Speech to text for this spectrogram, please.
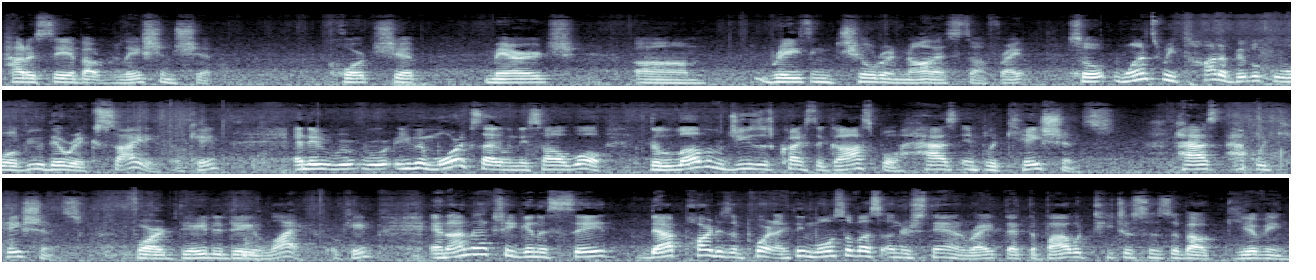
how to say about relationship, courtship, marriage, um, raising children, and all that stuff, right? So once we taught a biblical worldview, they were excited, okay? And they were even more excited when they saw, whoa, the love of Jesus Christ, the gospel, has implications, has applications for our day-to-day life okay? And i'm actually going to say that part is important. I think most of us understand right that the bible teaches us about giving.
